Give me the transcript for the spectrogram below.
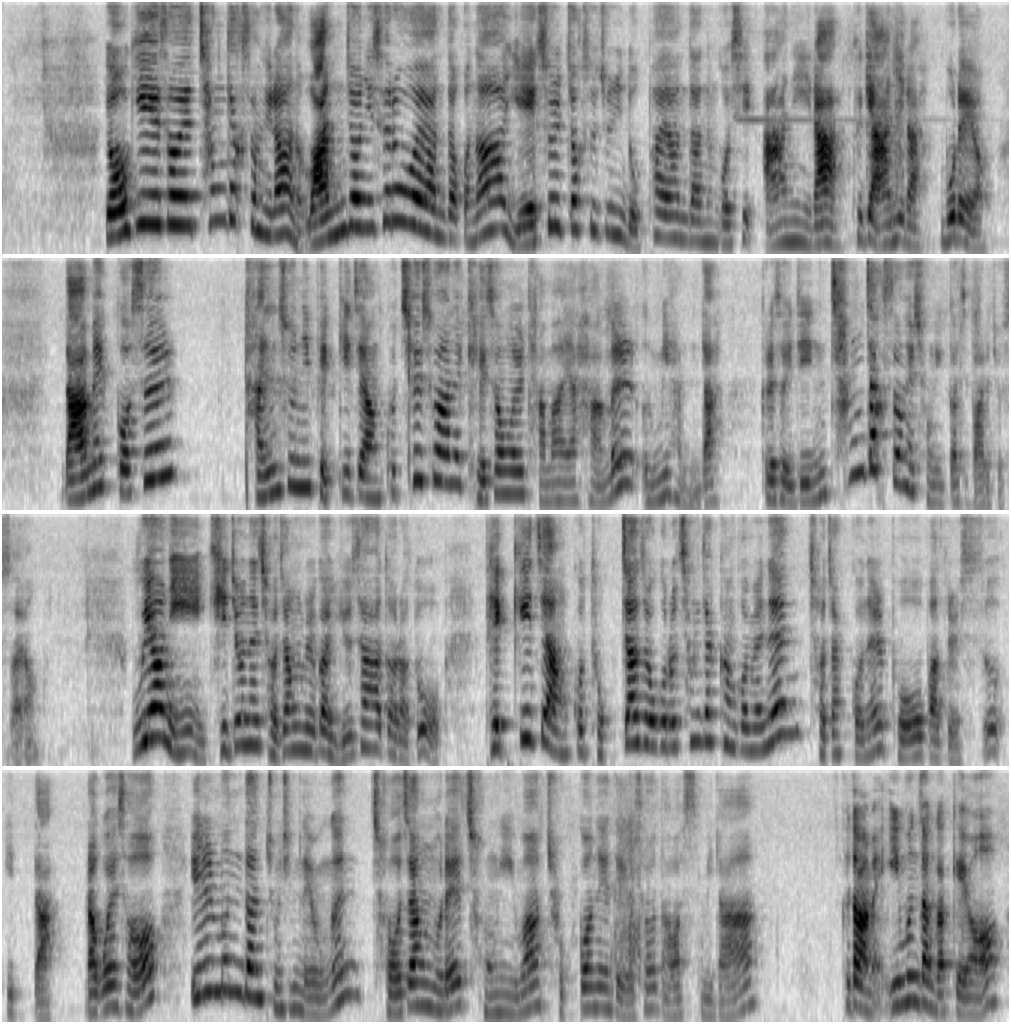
여기에서의 창작성이란 완전히 새로워야 한다거나 예술적 수준이 높아야 한다는 것이 아니라 그게 아니라 뭐래요? 남의 것을 단순히 베끼지 않고 최소한의 개성을 담아야 함을 의미한다. 그래서 이제는 창작성의 정의까지 말해줬어요. 우연히 기존의 저작물과 유사하더라도 베끼지 않고 독자적으로 창작한 거면은 저작권을 보호받을 수 있다. 라고 해서 1문단 중심 내용은 저작물의 정의와 조건에 대해서 나왔습니다. 그 다음에 2문단 갈게요.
